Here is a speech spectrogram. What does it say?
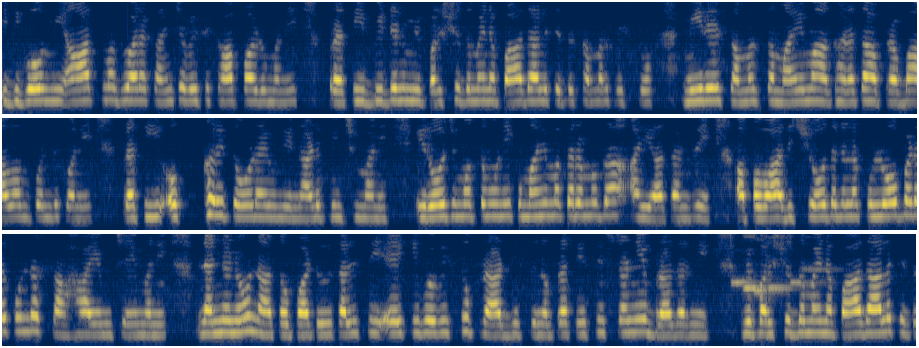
ఇదిగో మీ ఆత్మ ద్వారా కంచె వేసి కాపాడుమని ప్రతి బిడ్డను మీ పరిశుద్ధమైన పాదాల చేత సమర్పిస్తూ మీరే సమస్త మహిమ ఘనత ప్రభావం పొందుకొని ప్రతి ఒక్కరి తోడై ఉండి నడిపించమని. ఈ రోజు మొత్తము నీకు మహిమకరముగా అయ్యా తండ్రి. అపవాది శోధనలకు లోపడకుండా సహాయం చేయమని నన్నును నాతో పాటు కలిసి ఏకీభవిస్తూ ప్రార్థిస్తున్న ప్రతి సిస్టర్ని బ్రదర్ని మీ పరిశుద్ధమైన పాదాల చింత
